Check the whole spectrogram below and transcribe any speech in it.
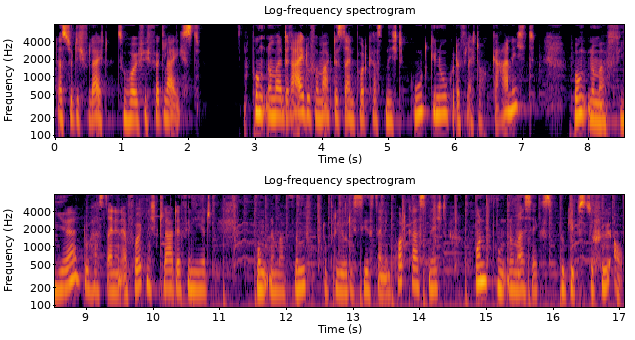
dass du dich vielleicht zu häufig vergleichst. Punkt Nummer drei, du vermarktest deinen Podcast nicht gut genug oder vielleicht auch gar nicht. Punkt Nummer vier, du hast deinen Erfolg nicht klar definiert. Punkt Nummer fünf, du priorisierst deinen Podcast nicht. Und Punkt Nummer sechs, du gibst zu früh auf.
